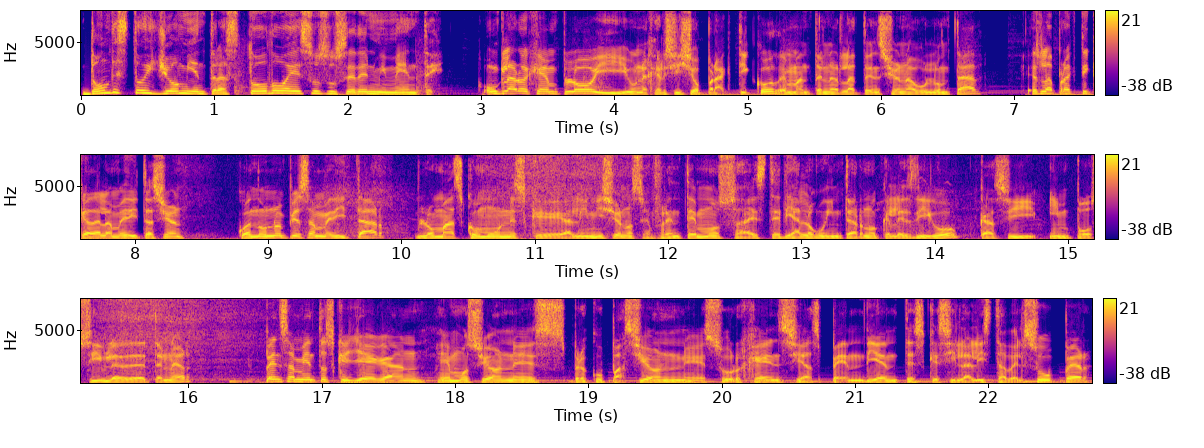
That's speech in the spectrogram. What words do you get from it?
¿Dónde estoy yo mientras todo eso sucede en mi mente? Un claro ejemplo y un ejercicio práctico de mantener la atención a voluntad es la práctica de la meditación. Cuando uno empieza a meditar, lo más común es que al inicio nos enfrentemos a este diálogo interno que les digo, casi imposible de detener. Pensamientos que llegan, emociones, preocupaciones, urgencias, pendientes, que si la lista del súper,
